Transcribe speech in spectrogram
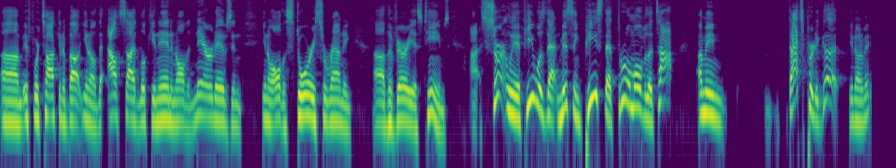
Um, if we're talking about you know the outside looking in and all the narratives and you know all the stories surrounding uh, the various teams, uh, certainly if he was that missing piece that threw him over the top, I mean, that's pretty good. You know what I mean?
